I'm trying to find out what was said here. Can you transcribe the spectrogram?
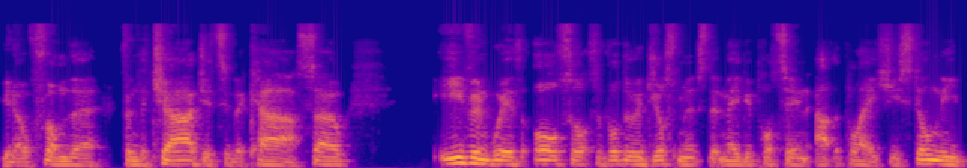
you know, from the from the charger to the car. So even with all sorts of other adjustments that may be put in at the place, you still need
